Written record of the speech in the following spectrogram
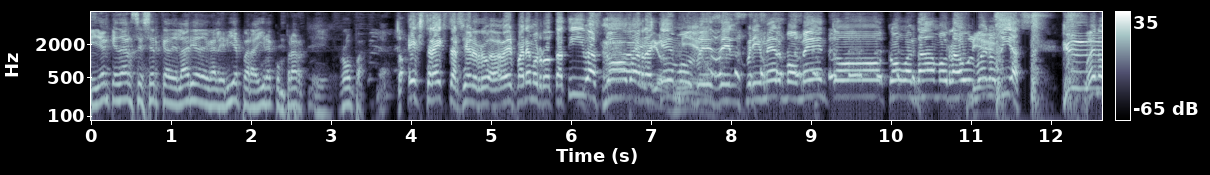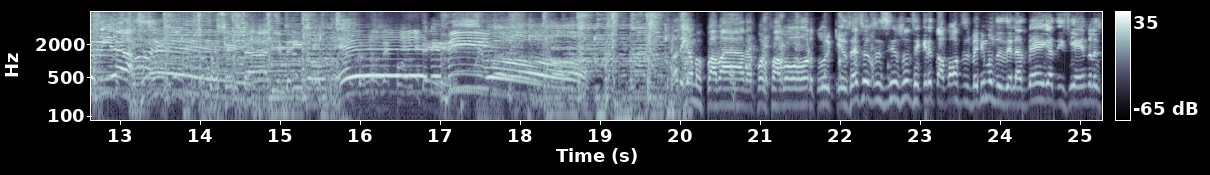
querían quedarse cerca del área de galería para ir a comprar eh, ropa. Extra, extra, señores. A ver, paremos rotativas, todo, Ay, arranquemos desde el primer momento. ¿Cómo andamos, Raúl? Bien. Buenos días. Buenos días. Digamos pavada, por favor, Turquía. O sea, eso, es- es un secreto a voces. Venimos desde Las Vegas diciéndoles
